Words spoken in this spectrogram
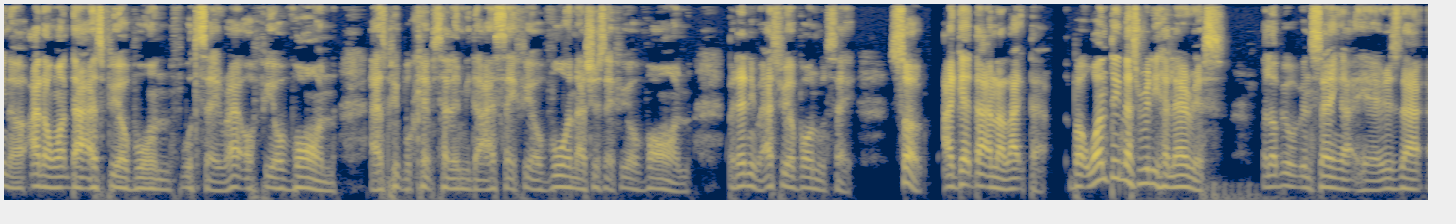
you know, I don't want that, as Theo Von would say, right? Or Theo Von, as people kept telling me that I say Theo Von, I should say Theo Von. But anyway, as Theo Von would say. So I get that and I like that. But one thing that's really hilarious, a lot of people have been saying out here, is that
